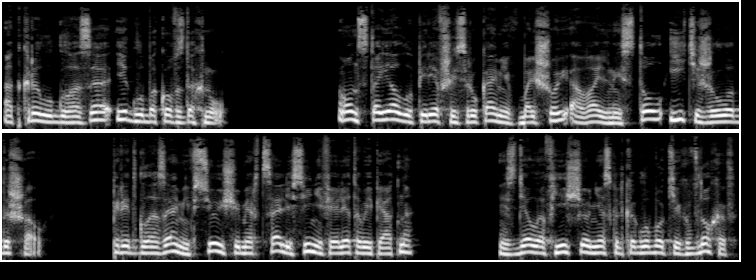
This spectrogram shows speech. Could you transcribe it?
открыл глаза и глубоко вздохнул. Он стоял, уперевшись руками в большой овальный стол и тяжело дышал. Перед глазами все еще мерцали сине-фиолетовые пятна, Сделав еще несколько глубоких вдохов,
